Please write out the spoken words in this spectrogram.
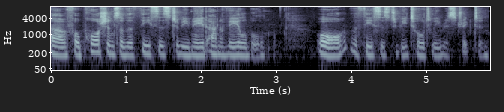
uh, for portions of the thesis to be made unavailable or the thesis to be totally restricted.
